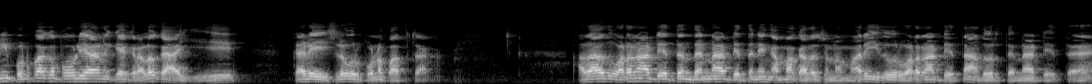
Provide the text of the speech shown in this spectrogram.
நீ பொண்ணு பார்க்க போகலையான்னு கேட்குற அளவுக்கு ஆகி கடைசியில் ஒரு பொண்ணை பார்த்துட்டாங்க. அதாவது வடநாட்டு எத்தன் தென்னாட்டு எத்தனை எங்கள் அம்மா கதை சொன்ன மாதிரி இது ஒரு வடநாட்டியத்தன் அது ஒரு தென்னாட்டியத்தன்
